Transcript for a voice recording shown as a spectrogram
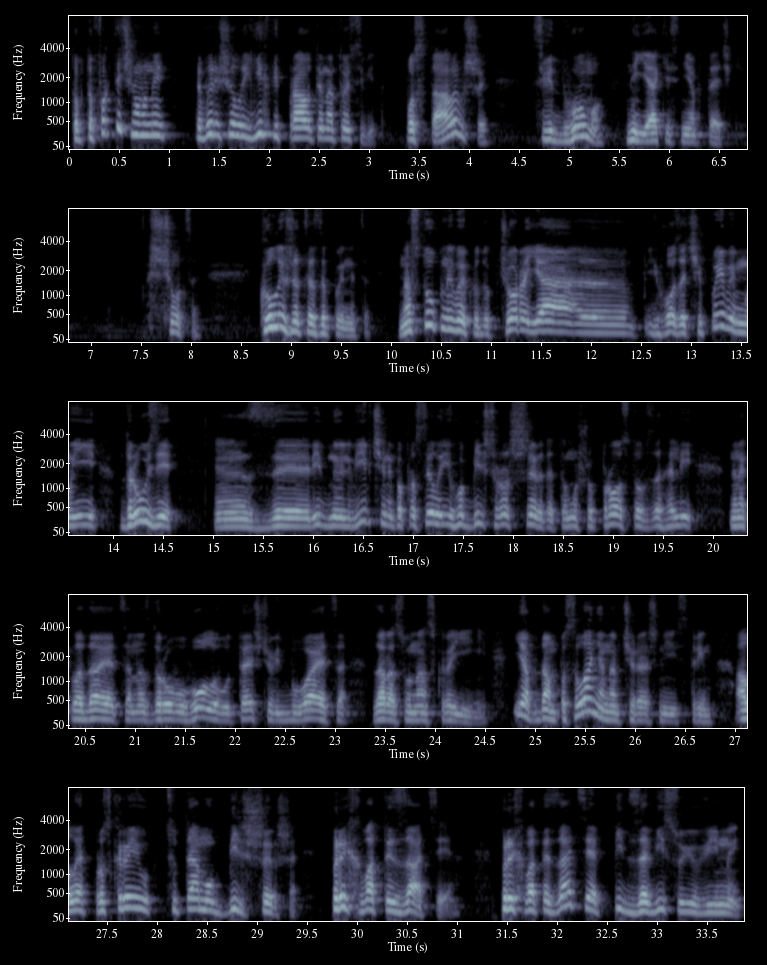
Тобто, фактично, вони вирішили їх відправити на той світ, поставивши свідомо неякісні аптечки. Що це? Коли вже це зупиниться? Наступний випадок. Вчора я е, його зачепив, і мої друзі е, з рідної Львівщини попросили його більш розширити, тому що просто взагалі не накладається на здорову голову те, що відбувається зараз у нас в країні. Я б дам посилання на вчорашній стрім, але розкрию цю тему більш ширше. Прихватизація. Прихватизація під завісою війни.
